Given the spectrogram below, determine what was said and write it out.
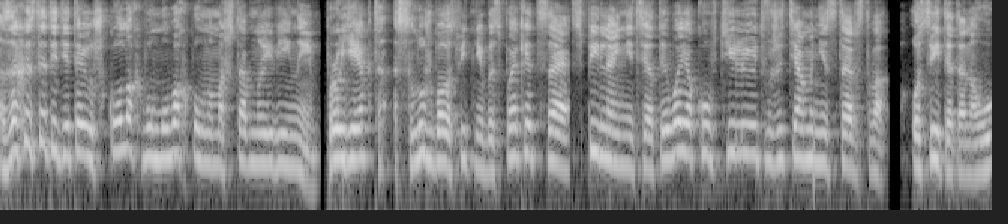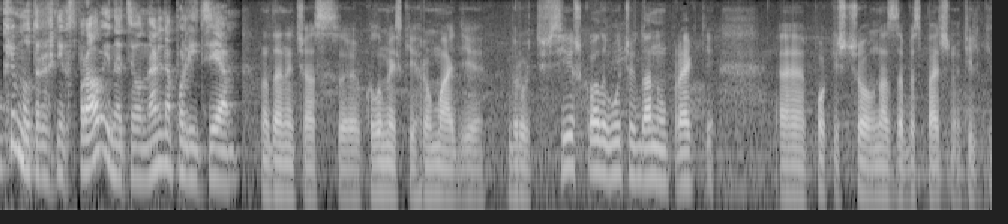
Захистити дітей у школах в умовах повномасштабної війни. Проєкт Служба освітньої безпеки це спільна ініціатива, яку втілюють в життя міністерства освіти та науки, внутрішніх справ і національна поліція. На даний час е, в Коломийській громаді беруть всі школи участь в даному проєкті. Е, Поки що в нас забезпечено тільки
